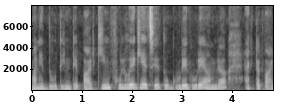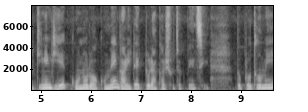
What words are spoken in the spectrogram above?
মানে দু তিনটে পার্কিং ফুল হয়ে গিয়েছে, তো ঘুরে ঘুরে আমরা একটা পার্কিংয়ে গিয়ে কোনো রকমে গাড়িটা একটু রাখার সুযোগ পেয়েছি। তো প্রথমেই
